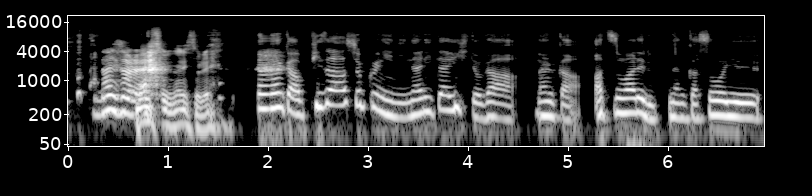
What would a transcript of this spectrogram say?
何それ？何それ？何それ？なんか、ピザ職人になりたい人が、なんか、集まれる、なんかそういう、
